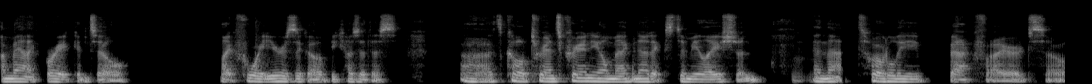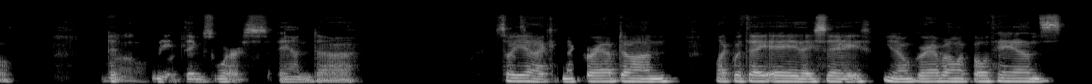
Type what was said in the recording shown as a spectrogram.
a manic break until like four years ago because of this. Uh, it's called transcranial magnetic stimulation, mhm. and that totally backfired. So it Wow. made okay. things worse. And uh, So That's yeah, I kind of grabbed on, like with AA, they say, you know, grab on with both hands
